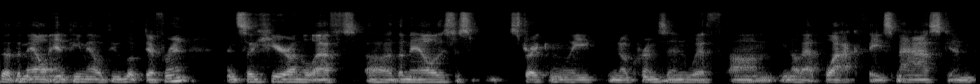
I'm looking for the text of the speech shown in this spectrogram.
the, the male and female do look different. And so here on the left, uh, the male is just strikingly, you know, crimson with, um, you know, that black face mask. And,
